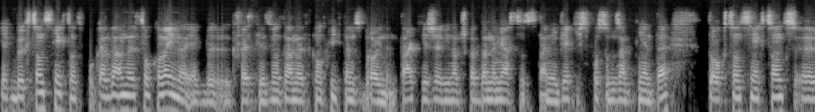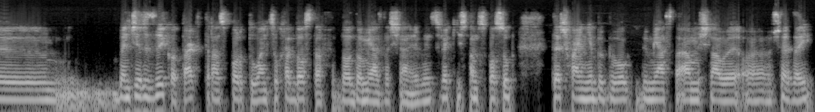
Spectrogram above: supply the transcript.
jakby chcąc, nie chcąc, pokazane są kolejne jakby kwestie związane z konfliktem zbrojnym, tak? Jeżeli na przykład dane miasto zostanie w jakiś sposób zamknięte, to chcąc, nie chcąc, yy, będzie ryzyko tak, transportu łańcucha dostaw do, do miast zasilania, więc w jakiś tam sposób też fajnie by było, gdyby miasta myślały e, szerzej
